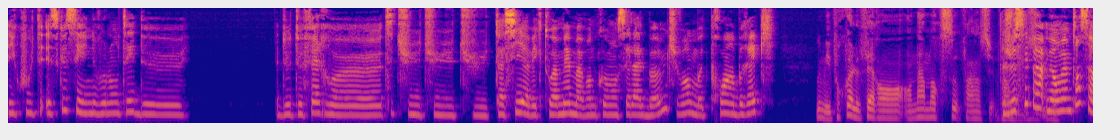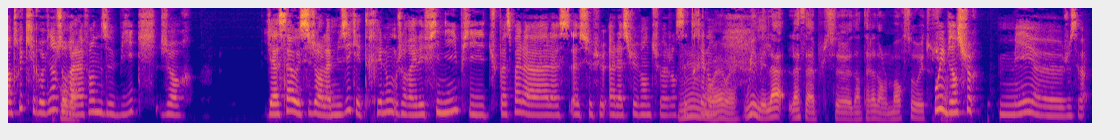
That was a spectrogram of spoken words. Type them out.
Écoute, est-ce que c'est une volonté de de te faire euh, tu tu tu t'assieds avec toi-même avant de commencer l'album, tu vois, en mode prends un break. Oui, mais pourquoi le faire en, en un morceau? Enfin, je, enfin, je sais pas, mais en même temps, c'est un truc qui revient genre à la fin de The Beach, genre il y a ça aussi, genre la musique est très longue, genre elle est finie, puis tu passes pas à la, à la, à suivante, tu vois, genre c'est Mmh, très long. Ouais, ouais. Oui, mais là, là, ça a plus euh, d'intérêt dans le morceau et tout. Oui, bien sûr, mais euh, je sais pas.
